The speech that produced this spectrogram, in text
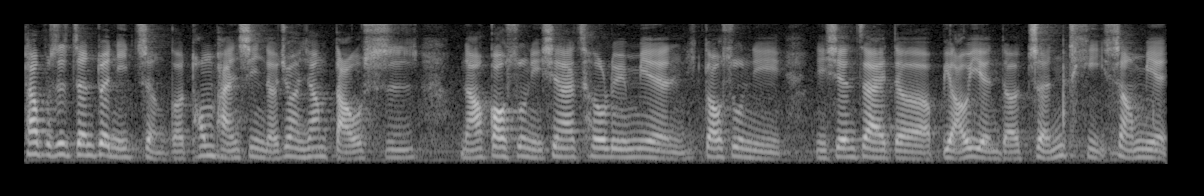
他不是针对你整个通盘性的，就很像导师，然后告诉你现在策略面，告诉你你现在的表演的整体上面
